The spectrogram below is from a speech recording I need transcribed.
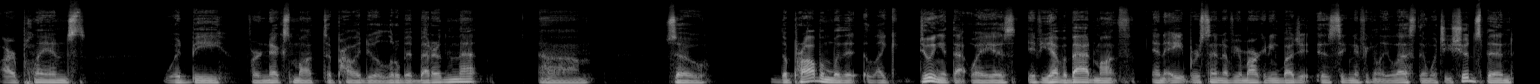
our plans would be for next month to probably do a little bit better than that. Um, so the problem with it, like doing it that way, is if you have a bad month and eight percent of your marketing budget is significantly less than what you should spend,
